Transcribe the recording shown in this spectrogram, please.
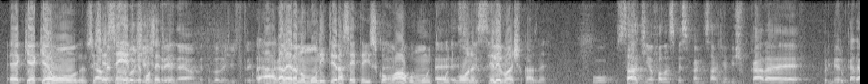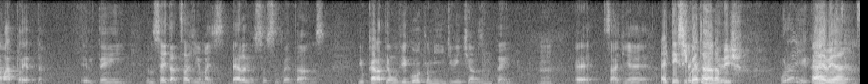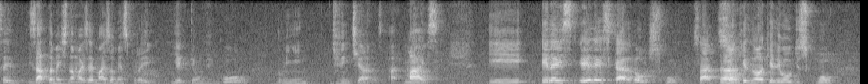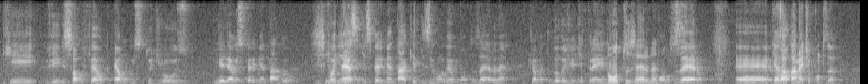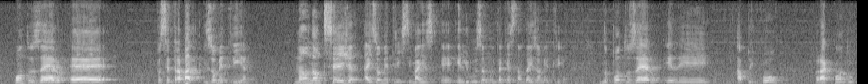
É que é que é um, não sei é se a é cêntrica, metodologia de concêntrica. né? A metodologia de treino. A galera no mundo inteiro aceita isso como algo muito, É, muito esse- bom, né? esse- Relevante no caso, né? O Sardinha, falando especificamente de Sardinha, bicho, o cara é. Primeiro, o cara é um atleta. Ele tem. Eu não sei a idade de Sardinha, mas bela dos seus 50 anos. E o cara tem um vigor que um menino de 20 anos não tem. Hum. É, Sardinha é. Ele tem Chega 50 pra anos, ter- bicho. Por aí, cara. É mesmo? Não sei, não sei exatamente não, mas é mais ou menos por aí. E ele tem um vigor do menino de 20 anos. Mais. E ele é esse, ele é esse cara da old school, sabe? Ah. Só que ele não é aquele old school que vive só pro ferro. É um estudioso. E ele é um experimentador. Sim, foi nessa de experimentar que ele desenvolveu o ponto zero, né? Que é uma metodologia de treino. Ponto zero, né? Ponto zero. É, Que é exatamente o ponto zero. Ponto zero é você trabalha isometria. Não, não que seja a isometria, em si, mas é, ele usa muito a questão da isometria. No ponto zero, ele aplicou para quando,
